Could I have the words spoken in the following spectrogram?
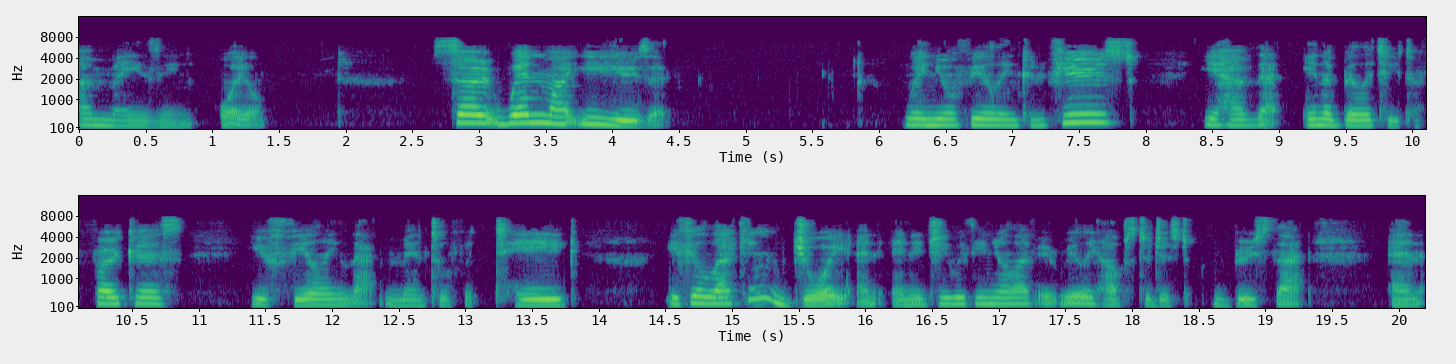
amazing oil. So, when might you use it? When you're feeling confused, you have that inability to focus, you're feeling that mental fatigue. If you're lacking joy and energy within your life, it really helps to just boost that and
